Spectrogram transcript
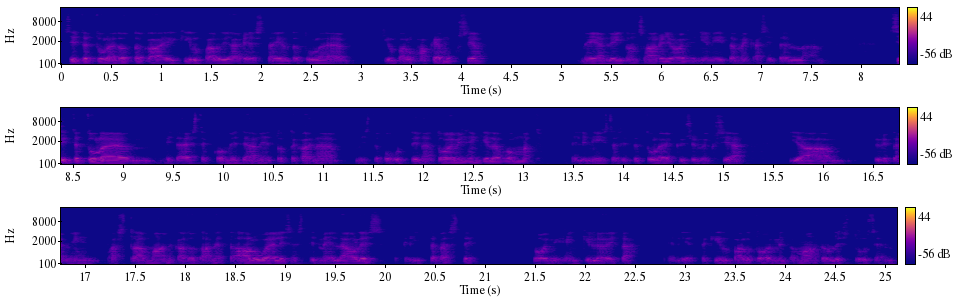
Sitten tulee totta kai kilpailujärjestäjiltä tulee kilpailuhakemuksia meidän liiton sarjoihin ja niitä me käsitellään. Sitten tulee, mitä estekomitea, niin totta kai nämä, mistä puhuttiin, nämä toimihenkilöhommat. Eli niistä sitten tulee kysymyksiä ja pyritään niihin vastaamaan. Katsotaan, että alueellisesti meillä olisi riittävästi toimihenkilöitä, eli että kilpailutoiminta mahdollistuu sen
